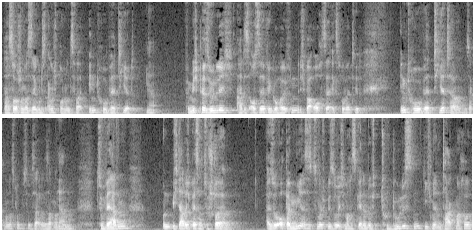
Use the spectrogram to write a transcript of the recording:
Da hast du auch schon was sehr Gutes angesprochen, und zwar introvertiert. Ja. Für mich persönlich hat es auch sehr viel geholfen. Ich war auch sehr extrovertiert. Introvertierter, sagt man das, glaube ich, so? Ich sag, sagt man Ja. so, ne? zu werden und mich dadurch besser zu steuern. Also auch bei mir ist es zum Beispiel so, ich mache es gerne durch To-Do-Listen, die ich mir am Tag mache,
